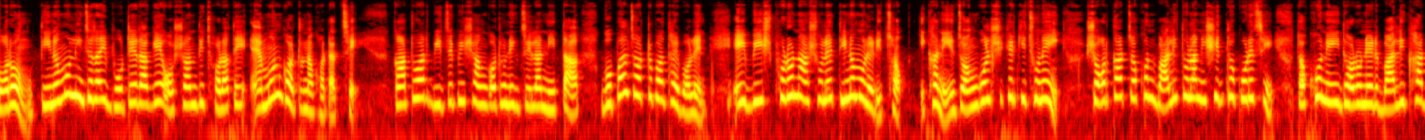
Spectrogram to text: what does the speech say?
বরং তৃণমূল নিজেরাই ভোটের আগে অশান্তি ছড়াতে এমন ঘটনা ঘটাচ্ছে। কাটোয়ার বিজেপি সাংগঠনিক জেলার নেতা গোপাল চট্টোপাধ্যায় বলেন, এই বিস্ফোরণ আসলে তৃণমূলেরই ছক এখানে জঙ্গল শিখের কিছু নেই। সরকার যখন বালি তোলা নিষিদ্ধ করেছে, তখন এই ধরনের বালিঘাট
